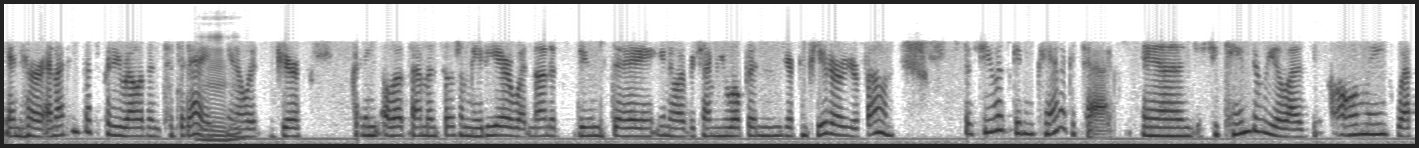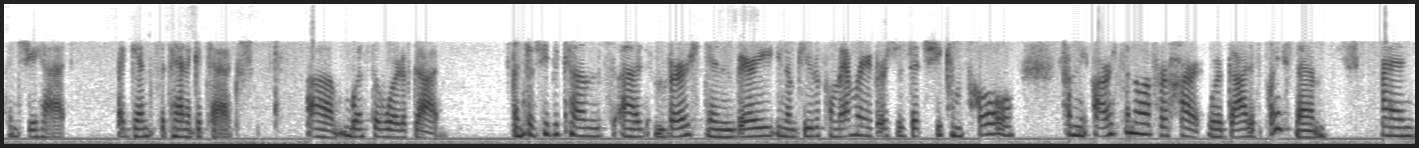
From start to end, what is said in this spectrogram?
in her, and I think that's pretty relevant to today. Mm-hmm. You know, if you're spending a lot of time on social media or whatnot, it's doomsday. You know, every time you open your computer or your phone. So she was getting panic attacks, and she came to realize the only weapon she had against the panic attacks um, was the Word of God. And so she becomes uh, versed in very, you know, beautiful memory verses that she can pull from the arsenal of her heart where God has placed them and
